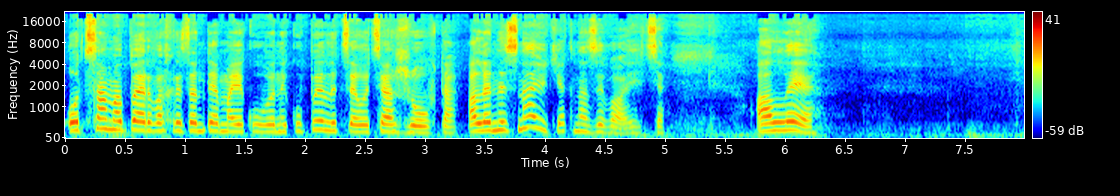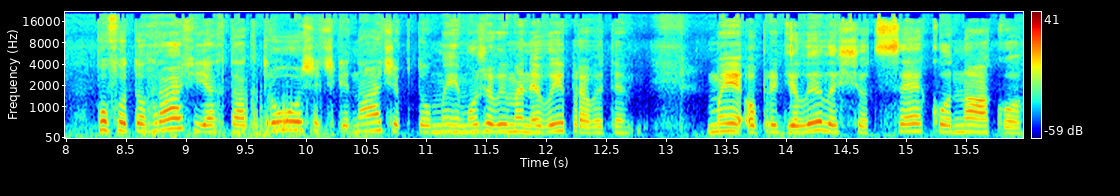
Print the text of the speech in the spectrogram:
От сама перша хризантема, яку вони купили, це оця жовта, але не знають, як називається. Але по фотографіях так трошечки, начебто, ми, може ви мене виправите, ми оприділили, що це конако,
